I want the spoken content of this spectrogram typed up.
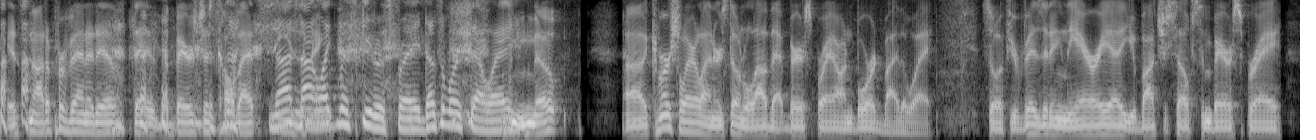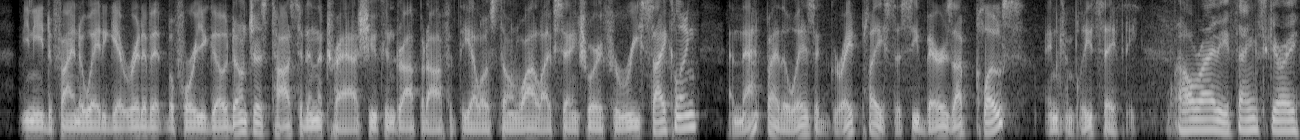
It's not a preventative. The, the bears just call that Not, seasoning. not like mosquito spray. It doesn't work that way. Nope. Uh, commercial airliners don't allow that bear spray on board, by the way. So if you're visiting the area, you bought yourself some bear spray, you need to find a way to get rid of it before you go. Don't just toss it in the trash. You can drop it off at the Yellowstone Wildlife Sanctuary for recycling. And that, by the way, is a great place to see bears up close in complete safety. All righty. Thanks, Gary.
